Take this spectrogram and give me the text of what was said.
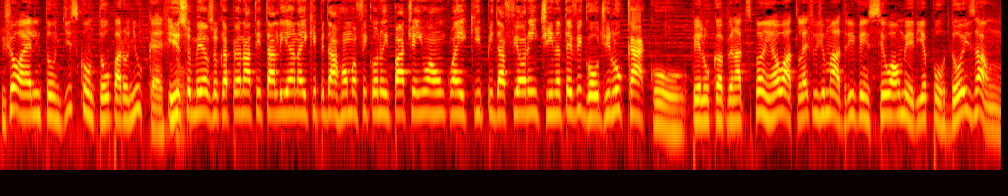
Joelinton descontou para o Newcastle. Isso mesmo, o campeonato italiano, a equipe da Roma ficou no empate em 1 a 1 com a equipe da Fiorentina, teve gol de Lukaku. Pelo campeonato espanhol, o Atlético de Madrid venceu o Almeria por 2 a 1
